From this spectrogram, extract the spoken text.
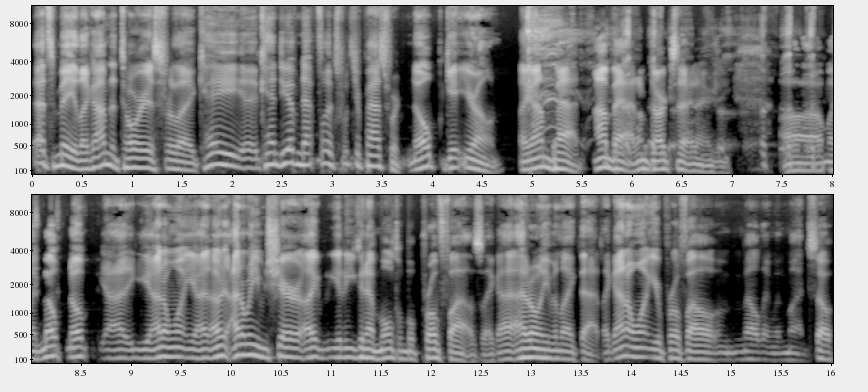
that's me. Like I'm notorious for like, hey, uh, Ken, do you have Netflix? What's your password? Nope, get your own. Like I'm bad. I'm bad. I'm dark side energy. Uh, I'm like, nope, nope. Yeah, yeah, I don't want you. I don't, I don't even share. Like, you know, you can have multiple profiles. Like, I, I don't even like that. Like, I don't want your profile melding with mine. So,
